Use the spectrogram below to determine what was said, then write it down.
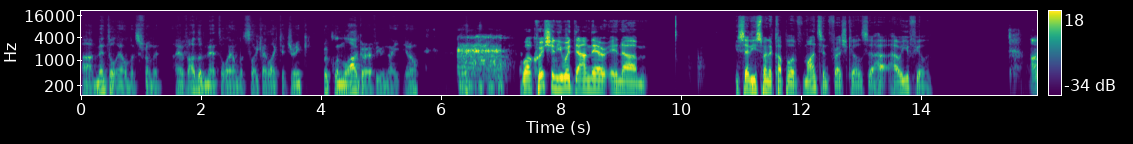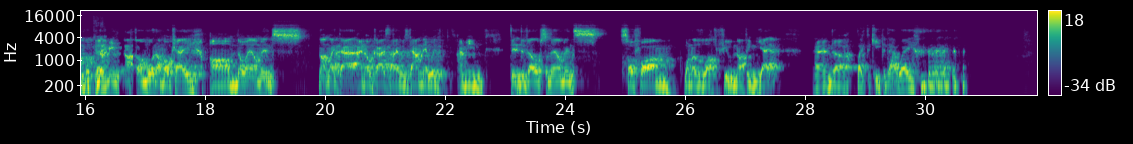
uh, mental ailments from it. I have other mental ailments, like I like to drink Brooklyn Lager every night, you know. Well, Christian, you were down there in. Um, you said you spent a couple of months in Fresh Kills. Uh, how, how are you feeling? I'm You okay? I mean, knock on wood, I'm okay. Um, no ailments, nothing like that. I know guys that I was down there with. I mean, did develop some ailments. So far, I'm one of the lucky few. Nothing yet, and uh, like to keep it that way.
